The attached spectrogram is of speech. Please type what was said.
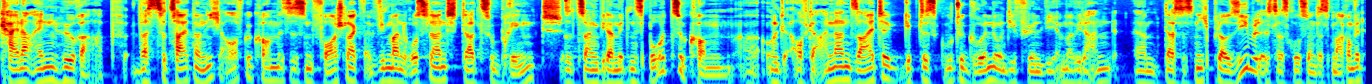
keiner einen Hörer ab. Was zurzeit noch nicht aufgekommen ist, ist ein Vorschlag, wie man Russland dazu bringt, sozusagen wieder mit ins Boot zu kommen. Und auf der anderen Seite gibt es gute Gründe, und die führen wir immer wieder an, ähm, dass es nicht plausibel ist, dass Russland das machen wird.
